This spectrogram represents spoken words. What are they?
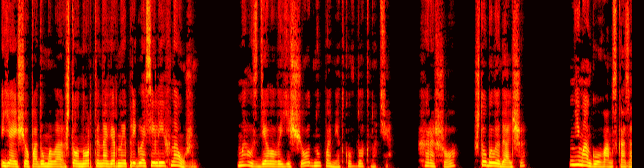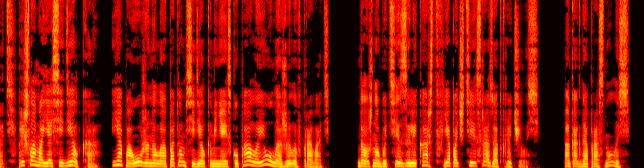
Я еще подумала, что Норты, наверное, пригласили их на ужин. Мел сделала еще одну пометку в блокноте. Хорошо. Что было дальше? Не могу вам сказать. Пришла моя сиделка. Я поужинала, потом сиделка меня искупала и уложила в кровать. Должно быть, из-за лекарств я почти сразу отключилась. А когда проснулась,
